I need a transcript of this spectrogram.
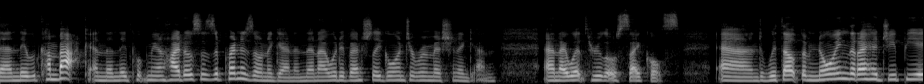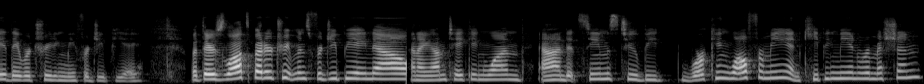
then they would come back and then they'd put me on high doses of prednisone again. And then I would eventually go into remission again. And I went through those cycles. And without them knowing that I had GPA, they were treating me for GPA. But there's lots better treatments for GPA now, and I am taking one, and it seems to be working well for me and keeping me in remission.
